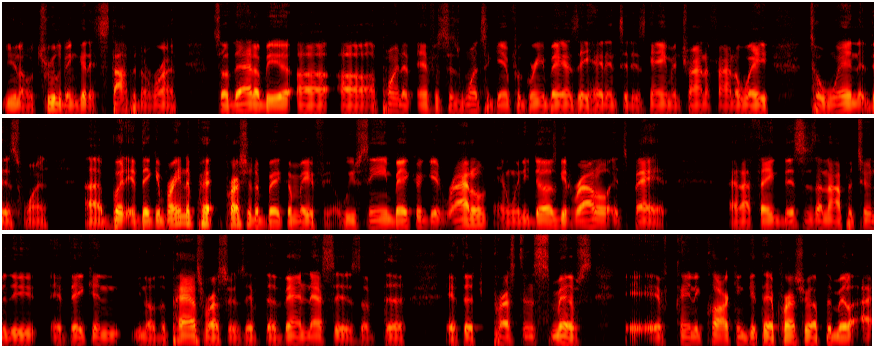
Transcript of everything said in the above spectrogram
you know truly been good at stopping the run. So that'll be a, a, a point of emphasis once again for Green Bay as they head into this game and trying to find a way to win this one. Uh, but if they can bring the pe- pressure to Baker Mayfield, we've seen Baker get rattled, and when he does get rattled, it's bad. And I think this is an opportunity if they can, you know, the pass rushers, if the Van Nesses, if the if the Preston Smiths, if Kenny Clark can get that pressure up the middle, I,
